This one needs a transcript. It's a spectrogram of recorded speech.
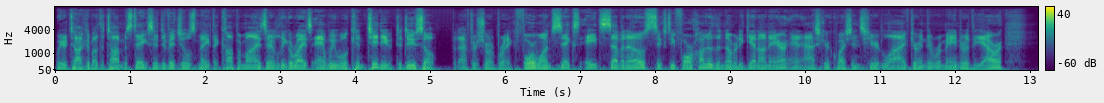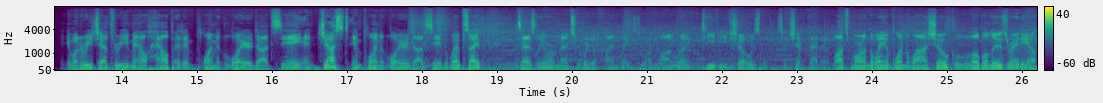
We are talking about the top mistakes individuals make that compromise their legal rights, and we will continue to do so. But after a short break, 416 870 6400, the number to get on air and ask your questions here live during the remainder of the hour. And you want to reach out through email help at employmentlawyer.ca and just employmentlawyer.ca, the website. It's as Lior mentioned, where you'll find links to our long running TV show as well. So check that out. Lots more on the way. Employment Law Show, Global News Radio.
